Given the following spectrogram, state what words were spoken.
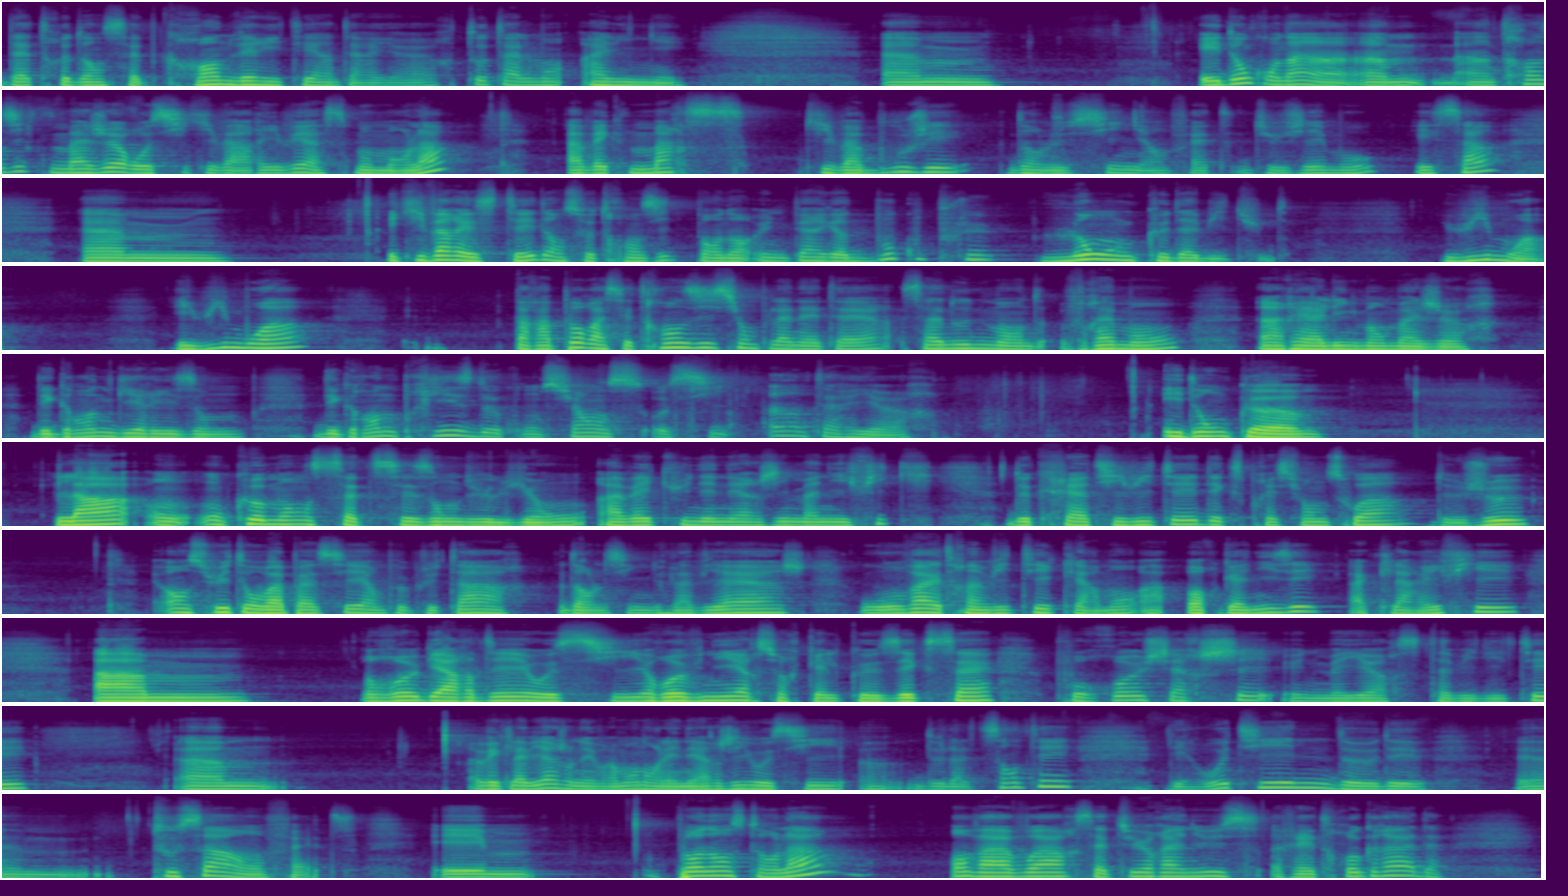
d'être dans cette grande vérité intérieure, totalement alignée. Euh, et donc on a un, transit majeur aussi qui va arriver à ce moment-là, avec Mars qui va bouger dans le signe en fait du Gémeaux, et ça, euh, et qui va rester dans ce transit pendant une période beaucoup plus longue que d'habitude, huit mois. Et huit mois, par rapport à ces transitions planétaires, ça nous demande vraiment un réalignement majeur, des grandes guérisons, des grandes prises de conscience aussi intérieures. Et donc euh, là, on, commence cette saison du lion avec une énergie magnifique de créativité, d'expression de soi, de jeu. Ensuite, on va passer un peu plus tard dans le signe de la Vierge, où on va être invité clairement à organiser, à clarifier, à hum, regarder aussi, revenir sur quelques excès pour rechercher une meilleure stabilité. Euh, avec la Vierge, on est vraiment dans l'énergie aussi euh, de la santé, des routines, de, euh, tout ça en fait. Et pendant ce temps-là, on va avoir cet Uranus rétrograde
